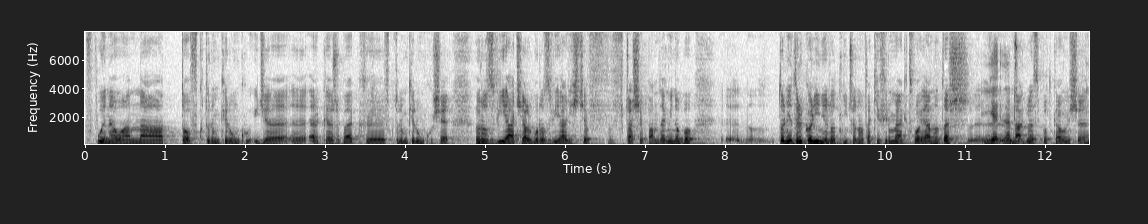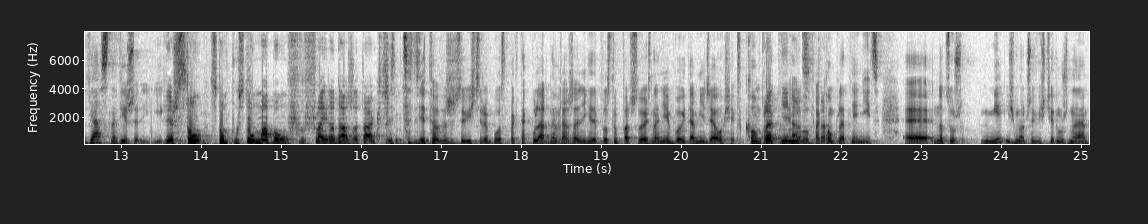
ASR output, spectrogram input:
wpłynęła na to, w którym kierunku idzie e, Air Cashback, e, w którym kierunku się rozwijacie albo rozwijaliście w, w czasie pandemii, no bo e, no, to nie tylko linie lotnicze, no takie firmy jak Twoja, no też Ja- znaczy- nagle spotkały się, Jasne, wiesz, wiesz, z tą, z tą pustą mapą w Flyradarze, tak? To, to rzeczywiście było spektakularne wrażenie, kiedy po prostu patrzyłeś na niebo i tam nie działo się kompletnie, Kompletnie nic, albo tak. kompletnie nic. E, no cóż, mieliśmy oczywiście różne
